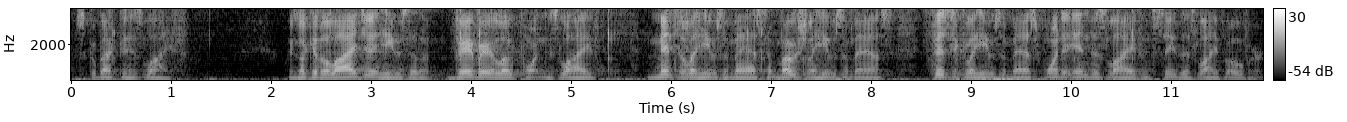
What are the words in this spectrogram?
let's go back to his life. We look at Elijah, he was at a very, very low point in his life. Mentally, he was a mess. Emotionally, he was a mess. Physically, he was a mess. Wanted to end his life and see this life over.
